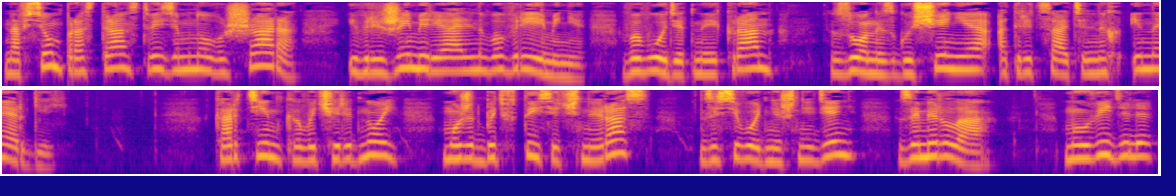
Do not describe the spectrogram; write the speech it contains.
на всем пространстве земного шара и в режиме реального времени выводит на экран зоны сгущения отрицательных энергий. Картинка в очередной, может быть, в тысячный раз за сегодняшний день замерла. Мы увидели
